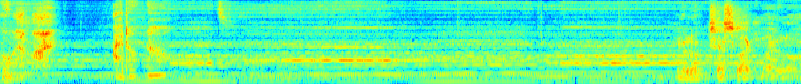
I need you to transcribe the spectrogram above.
Who am I? I don't know. You look just like my Laura.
